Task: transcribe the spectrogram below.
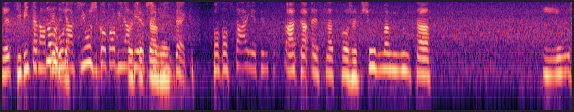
jest Kibice na trybunach już gotowi na To pierwszy ciekawe. gwizdek. Pozostaje tylko... AKS Latchorzew, siódma minuta. I już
